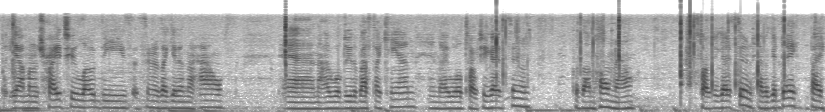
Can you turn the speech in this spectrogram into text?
But yeah, I'm going to try to load these as soon as I get in the house. And I will do the best I can. And I will talk to you guys soon. Because I'm home now. Talk to you guys soon. Have a good day. Bye.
